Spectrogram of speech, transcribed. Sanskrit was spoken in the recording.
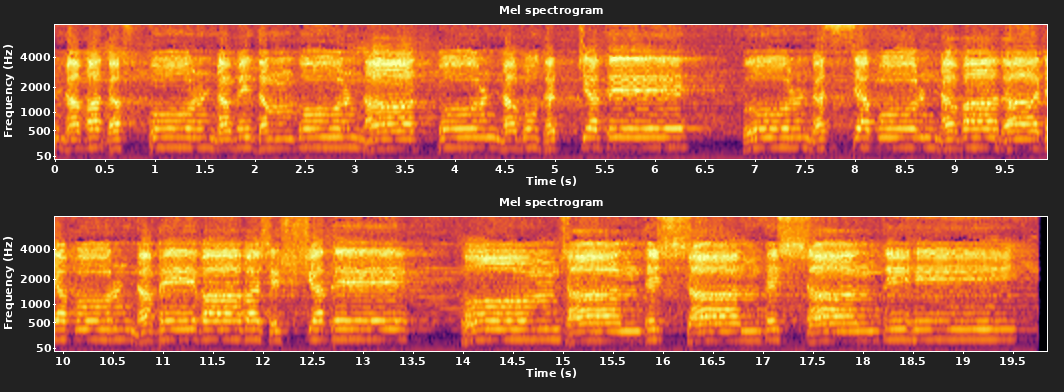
पूर्णमदः पूर्णमिदम् पूर्णात् पूर्णमुदच्यते। पूर्णस्य पूर्णमादाय पूर्णमेवावशिष्यते। ॐ शान्तिः शान्तिः शान्तिः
